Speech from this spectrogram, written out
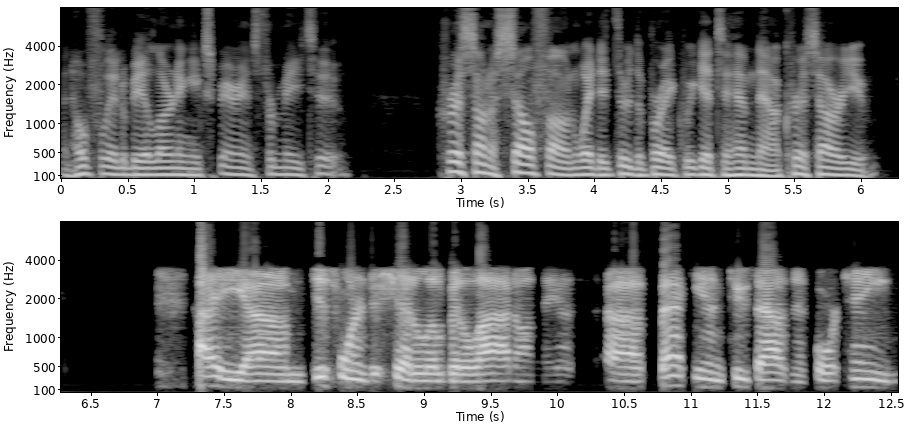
And hopefully it'll be a learning experience for me too. Chris on a cell phone waited through the break. We get to him now. Chris, how are you? Hey, um, just wanted to shed a little bit of light on this. Uh, back in 2014,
